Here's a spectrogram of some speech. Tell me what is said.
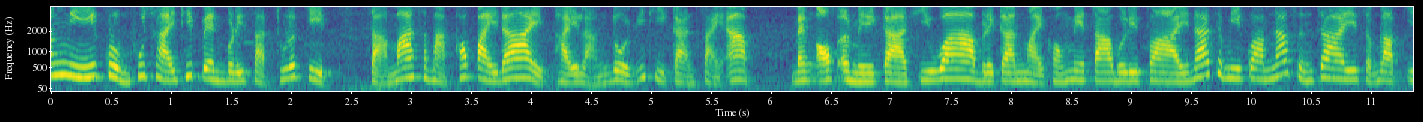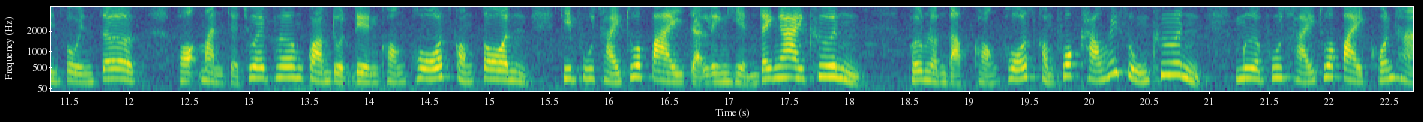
ั้งนี้กลุ่มผู้ใช้ที่เป็นบริษัทธุรกิจ สามารถสมัครเข้าไปได้ภายหลังโดยวิธีการ Sign Up Bank of America ชี้ว่าบริการใหม่ของ Meta Verify น่าจะมีความน่าสนใจสำหรับ Influencers เพราะมันจะช่วยเพิ่มความโดดเด่นของโพสต์ของตน ที่ผู้ใช้ทั่วไปจะเล็งเห็นได้ง่ายขึ้น เพิ่มลำดับของโพสต์ของพวกเขาให้สูงขึ้น เมื่อผู้ใช้ทั่วไปค้นหา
